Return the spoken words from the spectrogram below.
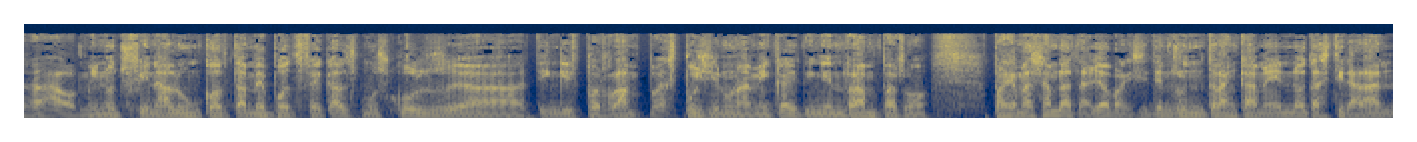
al minut final, un cop també pot fer que els músculs eh, tinguis pues, rampes, pugin una mica i tinguin rampes. O... Perquè m'ha semblat allò, perquè si tens un trencament no t'estiraran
